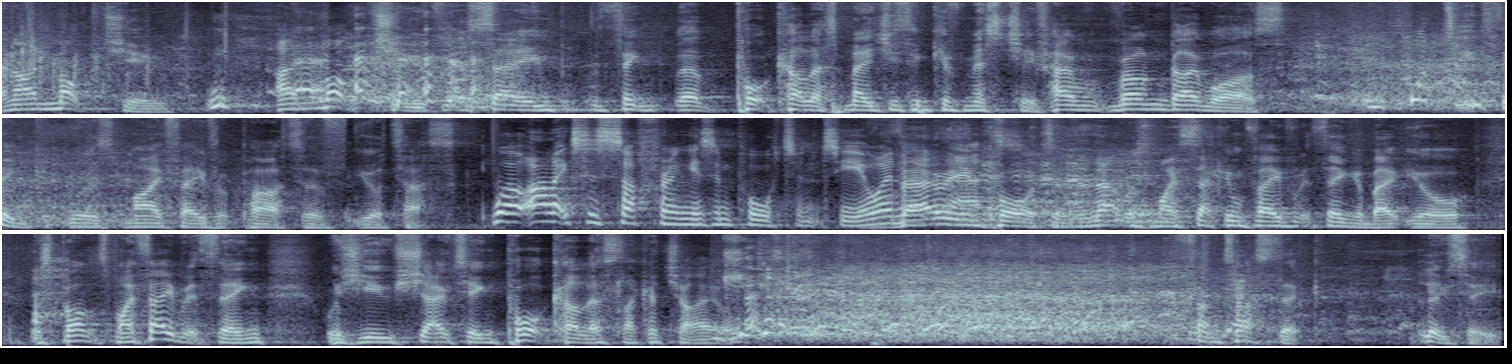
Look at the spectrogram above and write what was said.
And I mocked you. I mocked you for saying the thing that portcullis made you think of mischief. How wrong I was. What do you think was my favourite part of your task? Well, Alex's suffering is important to you. I know Very that. important, and that was my second favourite thing about your response. My favourite thing was you shouting portcullis like a child. Fantastic. Lucy,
